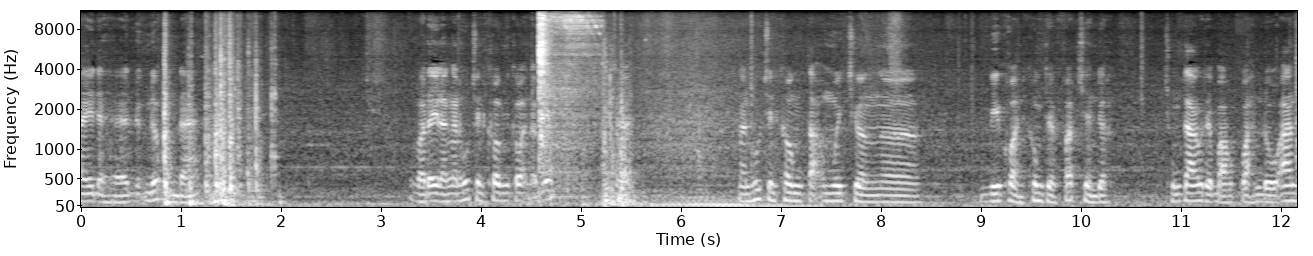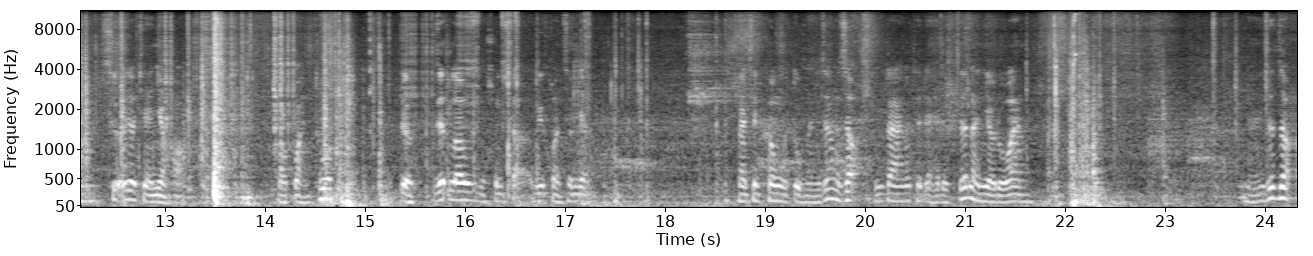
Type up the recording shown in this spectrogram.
khay để đựng nước bằng đá. Và đây là ngăn hút chân không như các bạn đã biết. Đấy. ngăn hút chân không tạo môi trường uh, vi khuẩn không thể phát triển được. Chúng ta có thể bảo quản đồ ăn sữa cho trẻ nhỏ bảo quản thuốc được rất lâu mà không sợ vi khuẩn xâm nhập. Ngăn chân không của tủ này rất là rộng chúng ta có thể để được rất là nhiều đồ ăn. Đấy, rất rộng.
